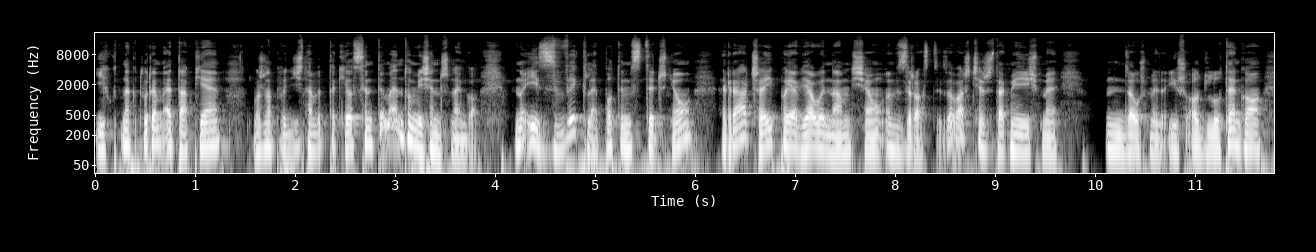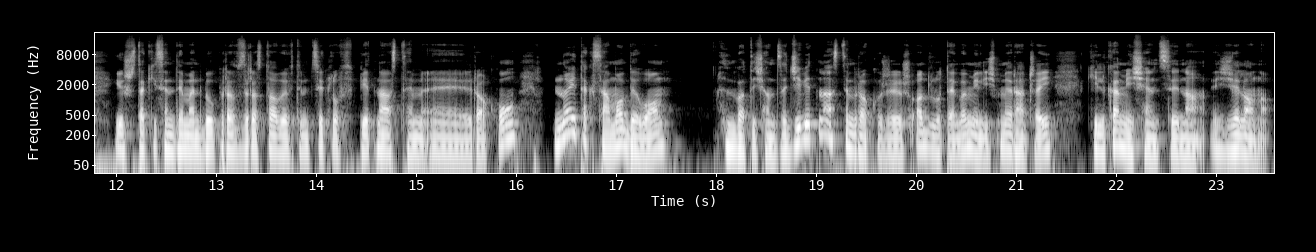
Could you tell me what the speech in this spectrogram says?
i na którym etapie, można powiedzieć, nawet takiego sentymentu miesięcznego. No i zwykle po tym styczniu raczej pojawiały nam się wzrosty. Zobaczcie, że tak mieliśmy mm, załóżmy już od lutego, już taki sentyment był prowzrostowy w tym cyklu w 2015 roku. No i tak samo było w 2019 roku, że już od lutego mieliśmy raczej kilka miesięcy na zielono.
